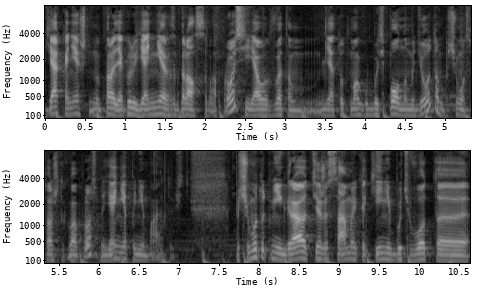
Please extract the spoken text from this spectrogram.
Я, конечно, ну, правда, я говорю, я не разбирался в вопросе, я вот в этом, я тут могу быть полным идиотом, почему спрашиваю такой вопрос, но я не понимаю, то есть... Почему тут не играют те же самые какие-нибудь вот э,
